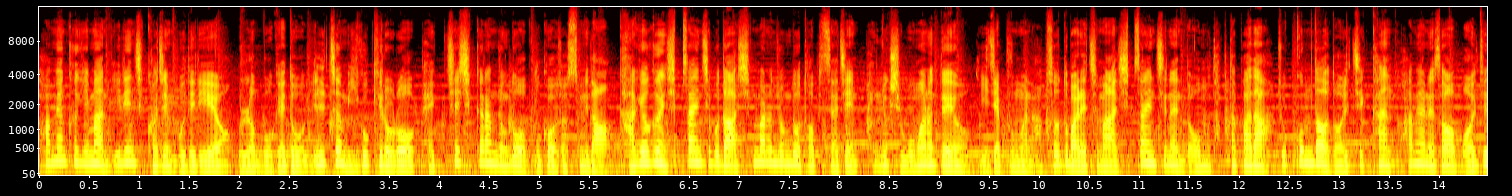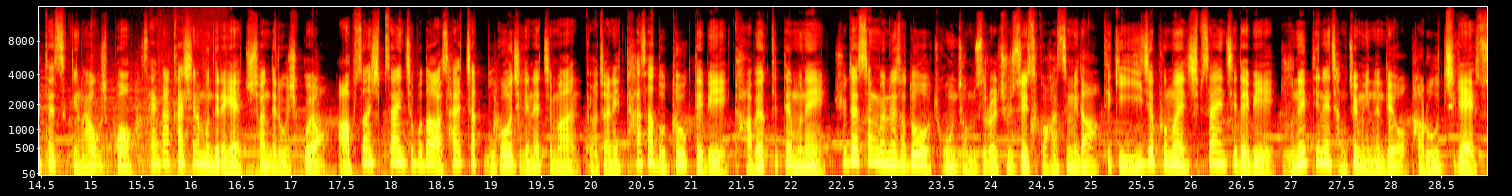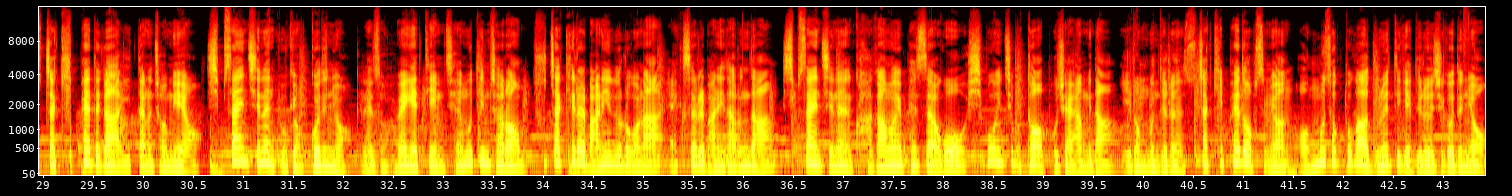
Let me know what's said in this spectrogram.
화면 크기만 1인치 커진 모델이에요. 물론 무게도 1.29kg로 170g 정도 무거워졌습니다. 가격은 14인치보다 10만원 정도 더 비싸진 165만원대예요. 이 제품은 앞서도 말했지만 14인치는 너무 답답하다. 조금 더 널찍한 화면에서 멀티태스킹을 하고 싶어 생각하시는 분들에게 추천드리고 싶고요. 앞선 14인치보다 살짝 무거워지긴 했지만 여전히 타사 노트 북 대비 가볍기 때문에 휴대성 면에서도 좋은 점수를 줄 수 있을 것 같습니다. 특히 이 제품은 14인치 대비 눈에 띄는 장점이 있는데요. 바로 우측에 숫자 키패드가 있다는 점이에요. 14인치는 요게 없거든요. 그래서 회계팀, 재무팀처럼 숫자 키를 많이 누르거나 엑셀을 많이 다룬다. 14인치는 과감하게 패스하고 15인치부터 보셔야 합니다. 이런 분들은 숫자 키패드 없으면 업무 속도가 눈에 띄게 느려지거든요.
